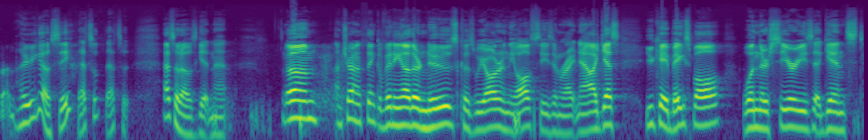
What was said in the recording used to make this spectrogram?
them. There you go. See, that's what that's what that's what I was getting at. Um, I'm trying to think of any other news because we are in the off season right now. I guess UK baseball won their series against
